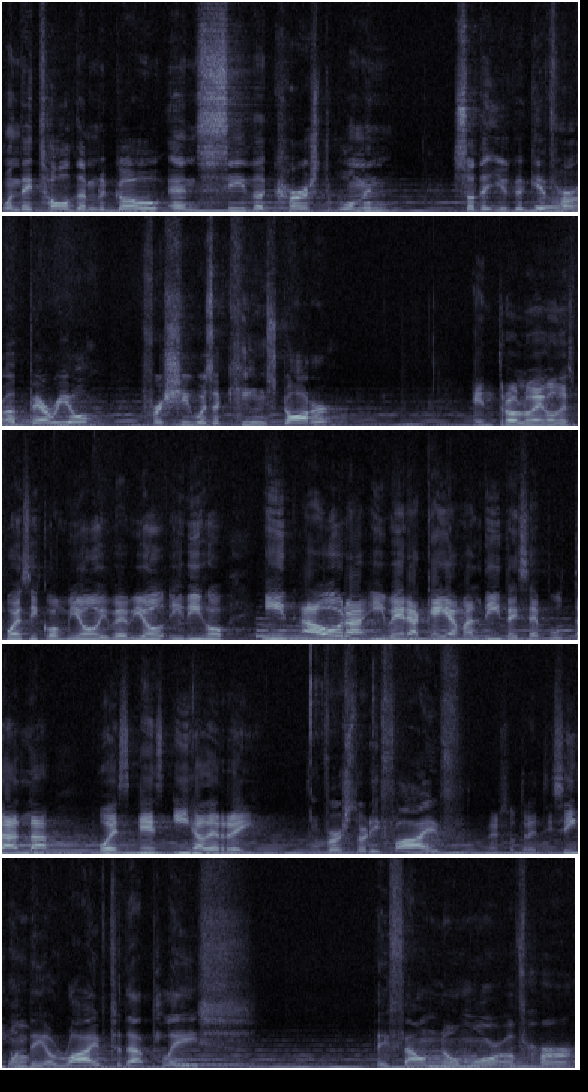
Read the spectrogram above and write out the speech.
when they told them to go and see the cursed woman so that you could give her a burial, for she was a king's daughter. Entró luego después y comió y bebió y dijo, id ahora y ver aquella maldita y sepultadla, pues es hija de rey. Verse 35, Verso 35. when they arrived to that place, they found no more of her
